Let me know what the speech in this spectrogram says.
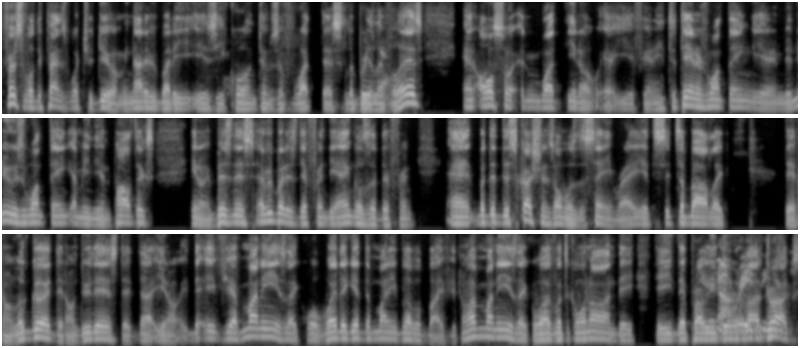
First of all, depends what you do. I mean, not everybody is equal in terms of what the celebrity yeah. level is and also in what you know uh, if you're an entertainer is one thing you're in the news one thing i mean you're in politics you know in business everybody's different the angles are different. And but the discussion is almost the same right? It's it's about like they don't look good they don't do this they that you know if you have money it's like well where they get the money blah blah blah. If you don't have money it's like well what's going on? They they they're probably doing a lot of drugs.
